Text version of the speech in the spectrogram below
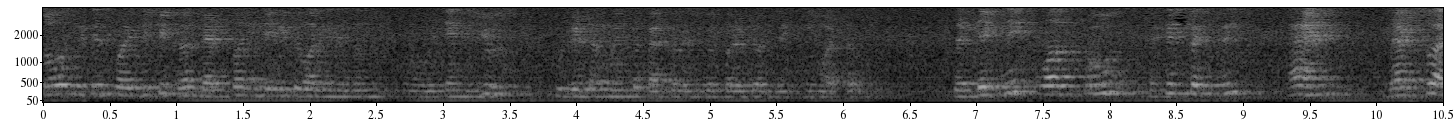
So it is quite difficult. That's why indicative organism uh, we can use to determine the bacteriological quality of drinking water. The technique was proved satisfactory and that's why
